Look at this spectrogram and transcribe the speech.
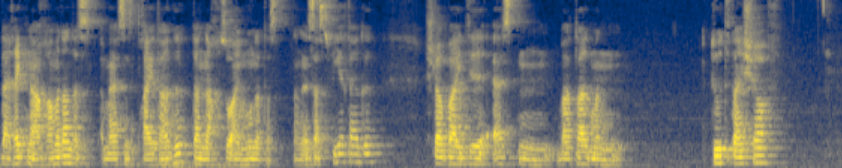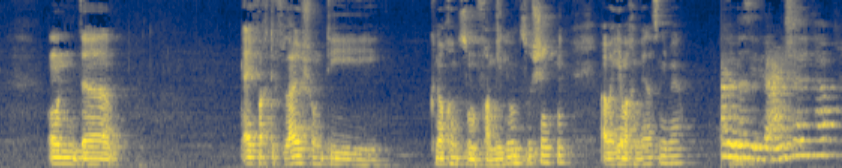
direkt nach Ramadan, das ist meistens drei Tage. Dann nach so einem Monat, das, dann ist das vier Tage. Ich glaube, bei den ersten paar Tagen, man tötet ein Schaf. Und äh, einfach die Fleisch und die Knochen zum Familien zu schenken. Aber hier machen wir das nicht mehr. Danke, dass ihr wieder eingeschaltet habt.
